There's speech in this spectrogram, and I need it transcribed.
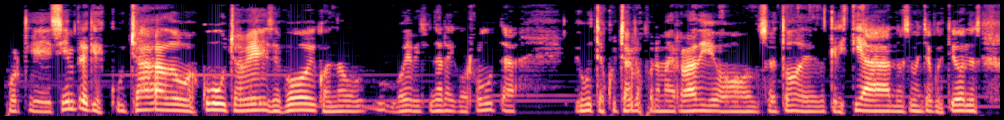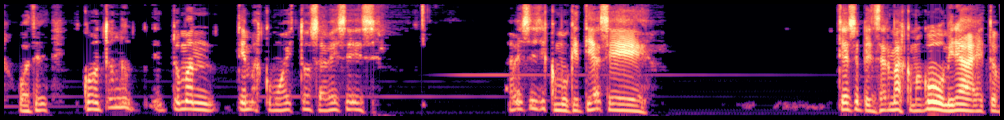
porque siempre que he escuchado, escucho a veces, voy, cuando voy a visitar algo ruta, me gusta escuchar los programas de radio, sobre todo de cristianos muchas cuestiones. Cuando toman, toman temas como estos, a veces, a veces es como que te hace te hace pensar más como, uh, mirá, esto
